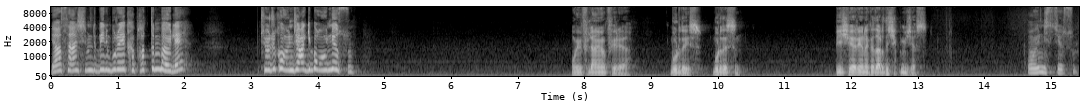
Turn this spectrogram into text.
Ya sen şimdi beni buraya kapattın böyle. Çocuk oyuncağı gibi oynuyorsun. Oyun falan yok Feriha. Buradayız. Buradasın. Bir işe yarayana kadar da çıkmayacağız. Oyun istiyorsun.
